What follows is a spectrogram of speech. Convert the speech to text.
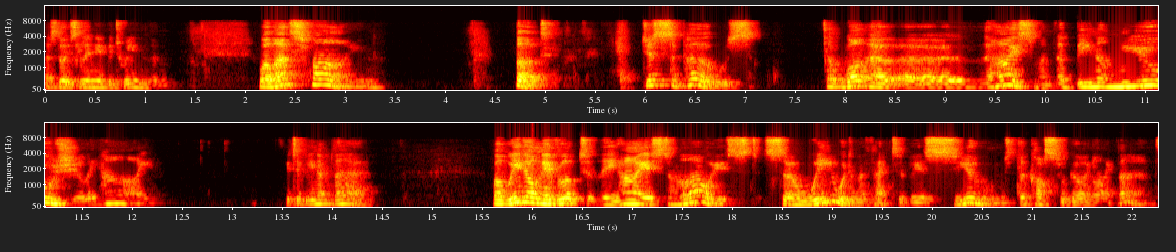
as though it's linear between them. Well, that's fine, but just suppose that one, uh, uh, the highest month had been unusually high. It had been up there. Well, we'd only have looked at the highest and lowest, so we would have effectively assumed the costs were going like that.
